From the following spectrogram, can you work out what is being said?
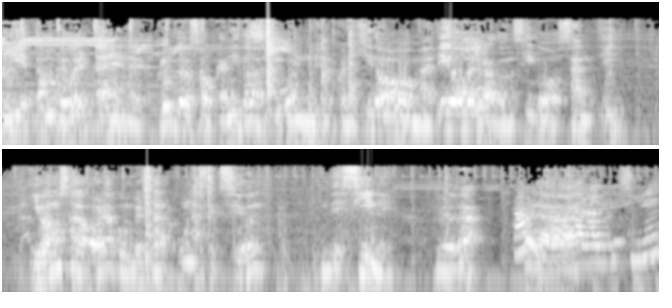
Y estamos de vuelta en el Club de los Aucanitos, aquí con el conejito Mateo, el ratoncito Santi. Y vamos ahora a conversar una sección de cine, ¿verdad? ¿Vamos a hablar de cine?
